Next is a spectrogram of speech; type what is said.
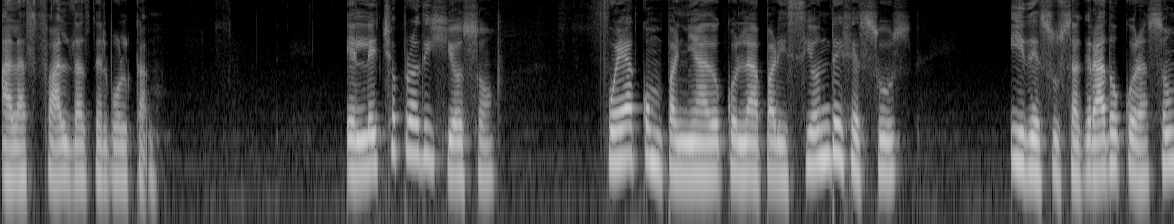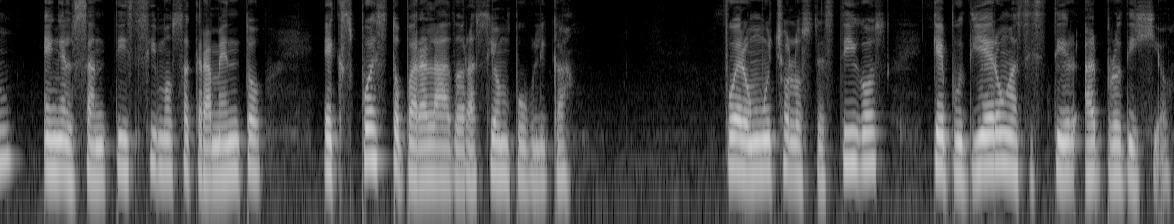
a las faldas del volcán. El hecho prodigioso fue acompañado con la aparición de Jesús y de su sagrado corazón en el Santísimo Sacramento expuesto para la adoración pública. Fueron muchos los testigos que pudieron asistir al prodigio.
